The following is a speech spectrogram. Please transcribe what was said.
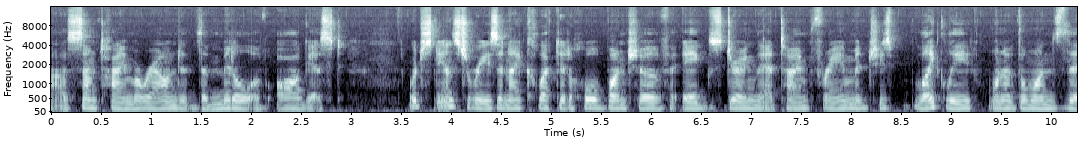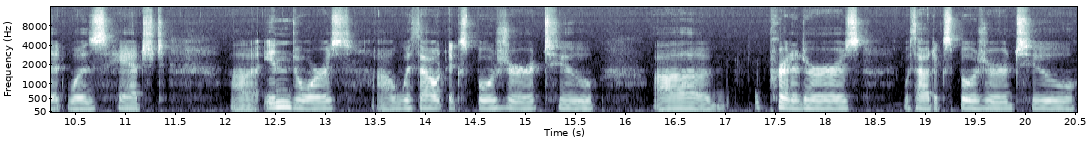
uh, sometime around the middle of August which stands to reason. I collected a whole bunch of eggs during that time frame, and she's likely one of the ones that was hatched uh, indoors uh, without exposure to uh, predators, without exposure to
